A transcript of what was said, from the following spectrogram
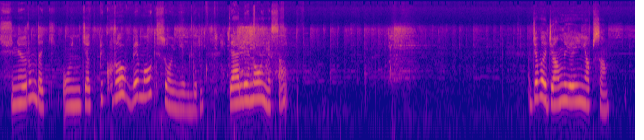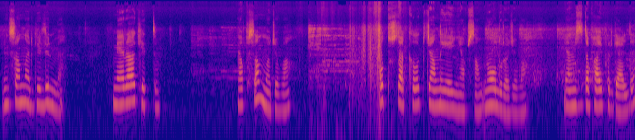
Düşünüyorum da oynayacak bir Crow ve Mortis oynayabilirim. Diğerlerini oynasam Acaba canlı yayın yapsam insanlar gelir mi? Merak ettim. Yapsam mı acaba? 30 dakikalık canlı yayın yapsam ne olur acaba? Yanımızda Piper geldi.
